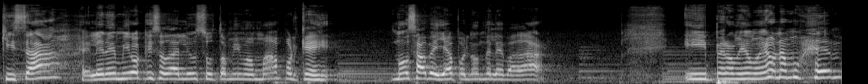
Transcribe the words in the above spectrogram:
Quizá el enemigo quiso darle un susto a mi mamá porque no sabe ya por dónde le va a dar. Y, pero mi mamá es una mujer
